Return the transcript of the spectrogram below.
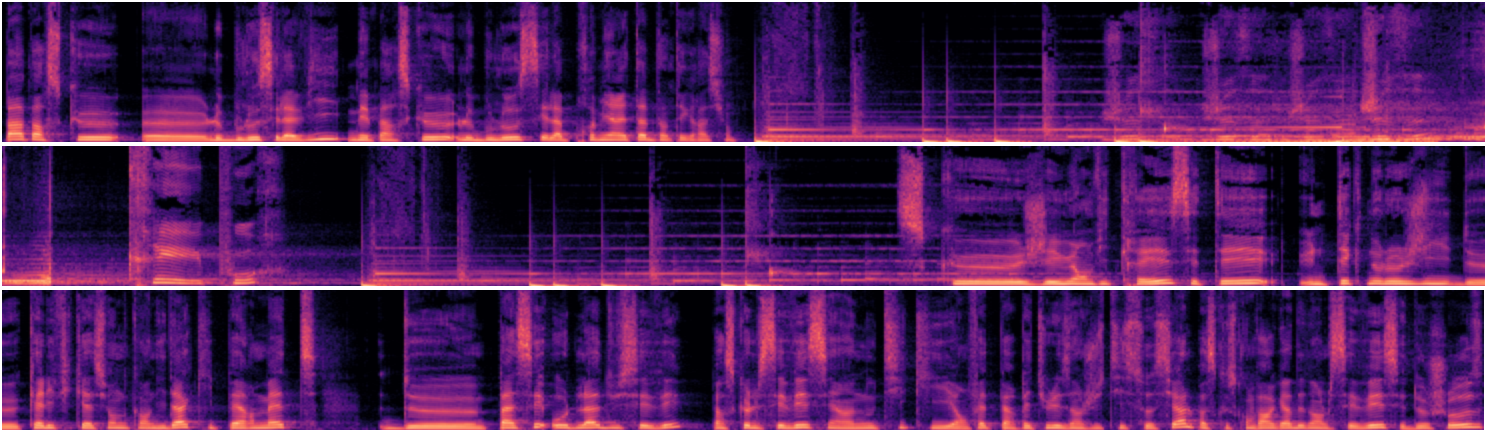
pas parce que le boulot c'est la vie, mais parce que le boulot c'est la première étape d'intégration. Je veux, je veux, je veux, je veux créer pour Ce que j'ai eu envie de créer, c'était une technologie de qualification de candidats qui permette de passer au-delà du CV parce que le CV, c'est un outil qui, en fait, perpétue les injustices sociales, parce que ce qu'on va regarder dans le CV, c'est deux choses,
